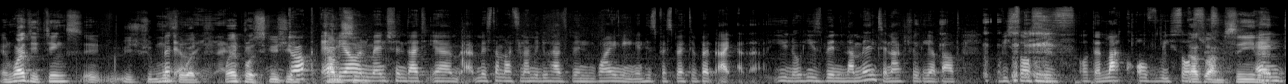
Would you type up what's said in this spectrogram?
and what he thinks uh, we should move But, uh, forward when prosecution Doc comes earlier in. on mentioned that um, uh, Mr. Martin Amidu has been whining in his perspective, but I, uh, you know, he's been lamenting actually about resources or the lack of resources. That's what I'm saying, that- And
